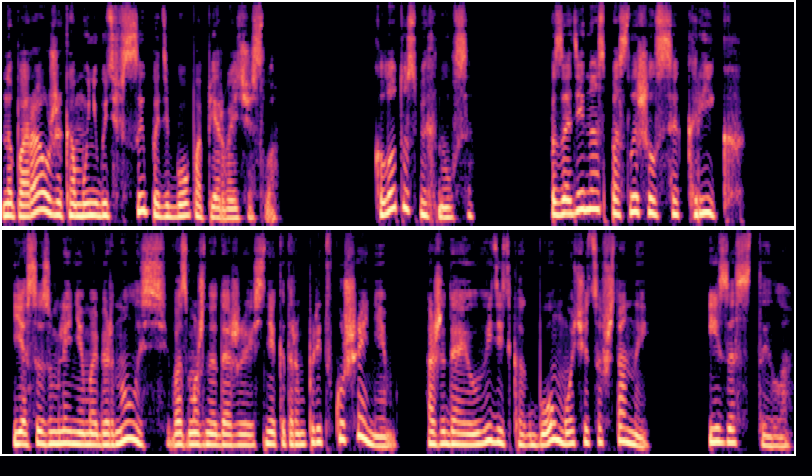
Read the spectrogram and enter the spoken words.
Но пора уже кому-нибудь всыпать Бо по первое число. Клод усмехнулся. Позади нас послышался крик, я с изумлением обернулась, возможно, даже с некоторым предвкушением, ожидая увидеть, как Бо мочится в штаны, и застыла.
